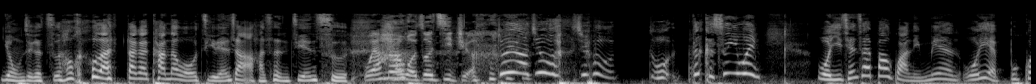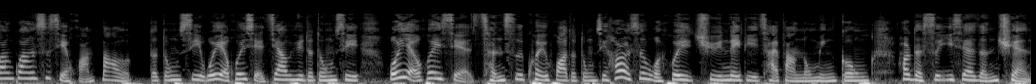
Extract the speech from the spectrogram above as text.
用这个字。后后来大概看到我几年下来，还是很坚持。我要喊我做记者。对啊，就就我那可是因为。我以前在报馆里面，我也不光光是写环保的东西，我也会写教育的东西，我也会写城市规划的东西，或者是我会去内地采访农民工，或者是一些人权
